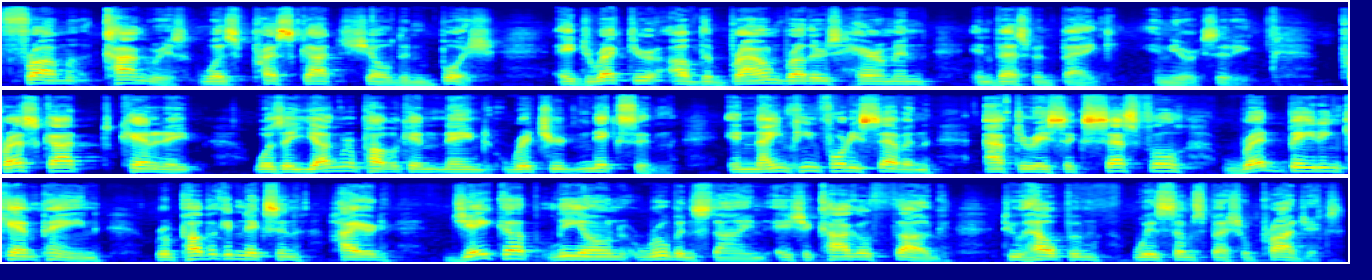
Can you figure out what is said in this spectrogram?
from Congress was Prescott Sheldon Bush, a director of the Brown Brothers Harriman Investment Bank in New York City. Prescott's candidate was a young Republican named Richard Nixon. In 1947, after a successful red baiting campaign, Republican Nixon hired Jacob Leon Rubinstein, a Chicago thug, to help him with some special projects.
